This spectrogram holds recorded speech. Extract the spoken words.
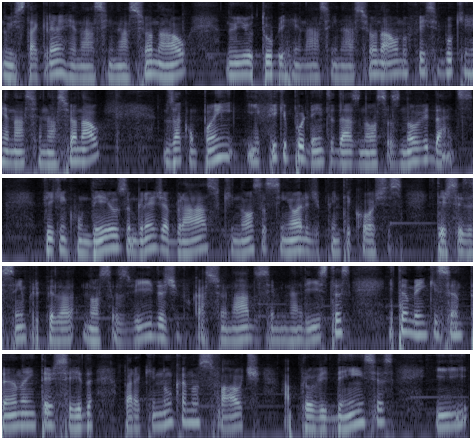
No Instagram, Renasce Nacional, no YouTube, Renasce Nacional, no Facebook, Renasce Nacional. Nos acompanhe e fique por dentro das nossas novidades. Fiquem com Deus, um grande abraço, que Nossa Senhora de Pentecostes interceda sempre pelas nossas vidas de vocacionados, seminaristas e também que Santana interceda para que nunca nos falte a providências e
